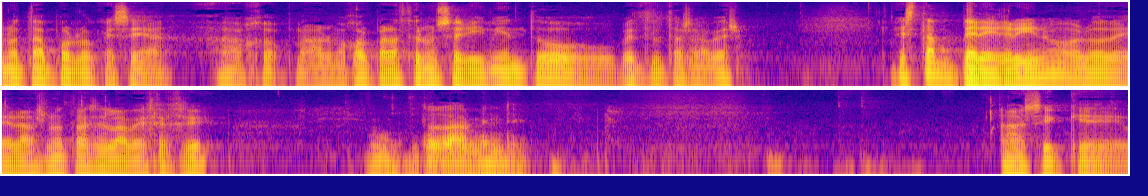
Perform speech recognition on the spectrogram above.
nota por lo que sea. A, lo mejor para hacer un seguimiento o vete a saber. ¿Es tan peregrino lo de las notas de la BGG? Totalmente. Así que...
